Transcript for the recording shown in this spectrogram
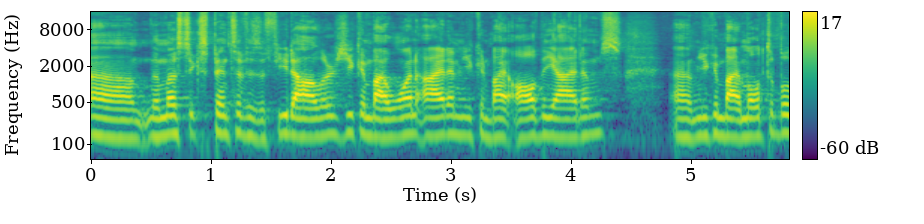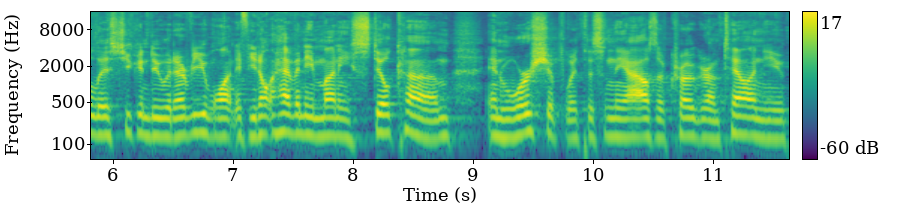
Um, the most expensive is a few dollars. You can buy one item, you can buy all the items. Um, you can buy multiple lists. You can do whatever you want. If you don't have any money, still come and worship with us in the aisles of Kroger. I'm telling you,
